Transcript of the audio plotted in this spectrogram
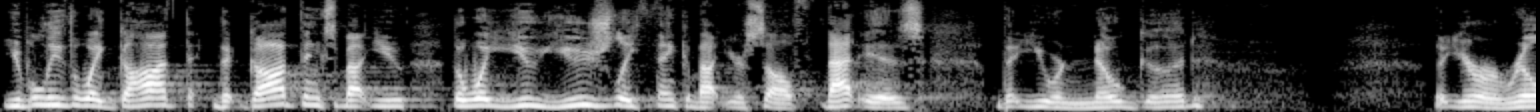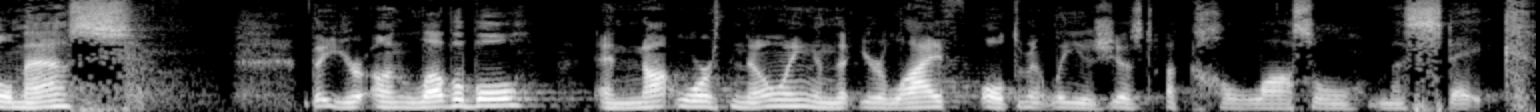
You believe the way God th- that God thinks about you, the way you usually think about yourself. That is that you are no good, that you're a real mess, that you're unlovable and not worth knowing, and that your life ultimately is just a colossal mistake.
